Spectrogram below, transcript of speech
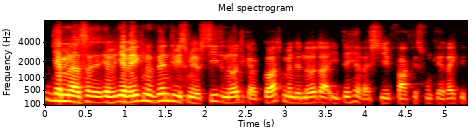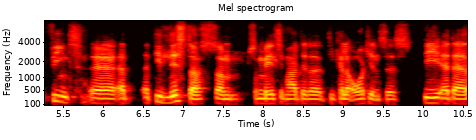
Jamen altså, jeg, jeg vil ikke nødvendigvis, som jeg vil sige, det er noget, de gør godt, men det er noget, der i det her regi faktisk fungerer rigtig fint. Øh, at, at de lister, som, som MailChimp har, det der de kalder audiences, de er der,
